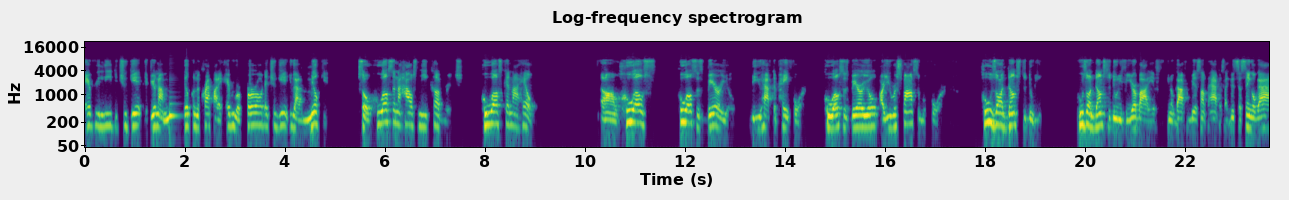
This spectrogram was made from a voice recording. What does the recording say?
every lead that you get, if you're not milking the crap out of every referral that you get, you got to milk it. So who else in the house need coverage? Who else can I help? Um, who else? Who else's burial do you have to pay for? Who else's burial are you responsible for? Who's on dumpster duty? Who's on dumpster duty for your body if you know God forbid something happens? Like is a single guy.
